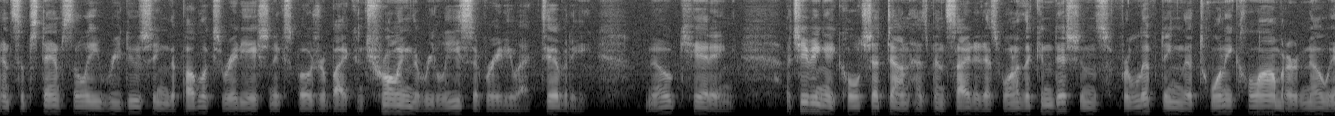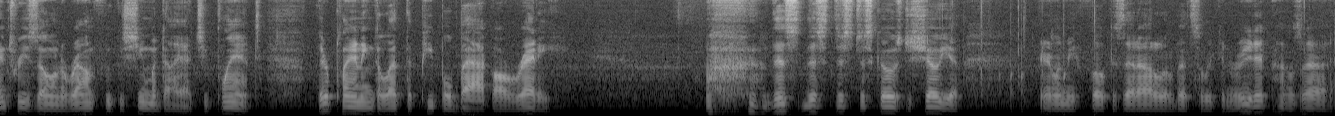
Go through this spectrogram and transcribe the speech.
and substantially reducing the public's radiation exposure by controlling the release of radioactivity. No kidding. Achieving a cold shutdown has been cited as one of the conditions for lifting the 20 kilometer no entry zone around Fukushima Daiichi plant. They're planning to let the people back already. this this this just goes to show you. Here, let me focus that out a little bit so we can read it. How's that?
